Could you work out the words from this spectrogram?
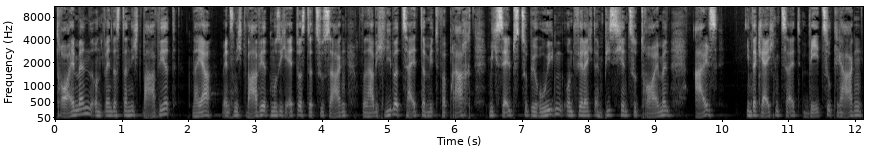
träumen? Und wenn das dann nicht wahr wird, naja, wenn es nicht wahr wird, muss ich etwas dazu sagen, dann habe ich lieber Zeit damit verbracht, mich selbst zu beruhigen und vielleicht ein bisschen zu träumen, als in der gleichen Zeit weh zu klagen,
